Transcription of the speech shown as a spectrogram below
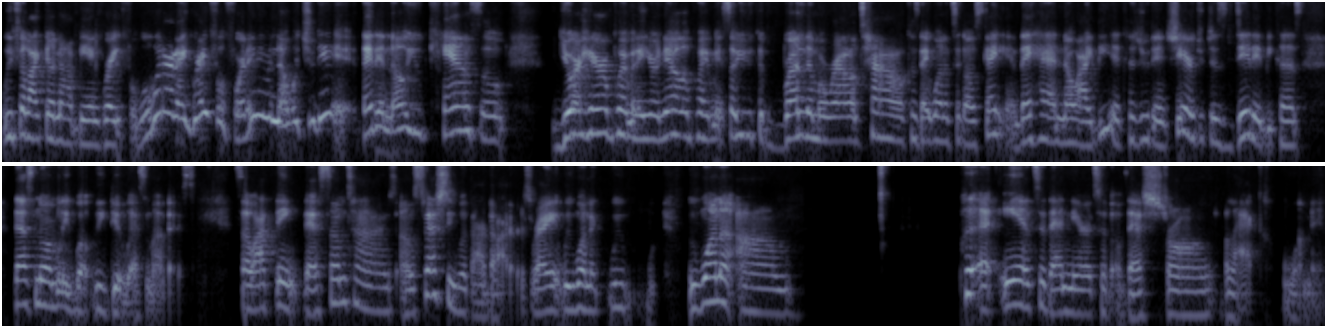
we feel like they're not being grateful. Well, what are they grateful for? They didn't even know what you did. They didn't know you canceled your hair appointment and your nail appointment so you could run them around town because they wanted to go skating. They had no idea because you didn't share it. You just did it because that's normally what we do as mothers. So I think that sometimes, um, especially with our daughters, right, we want to we we want to um, put an end to that narrative of that strong black woman,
